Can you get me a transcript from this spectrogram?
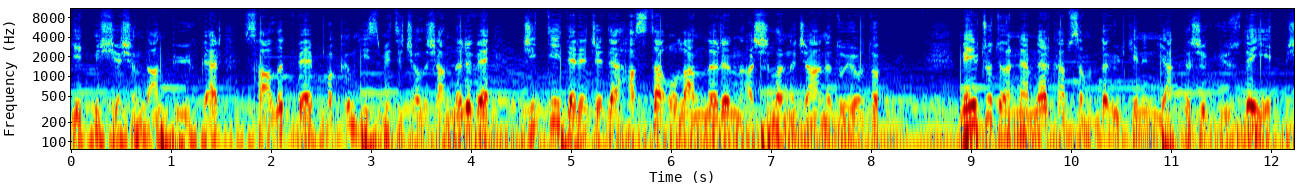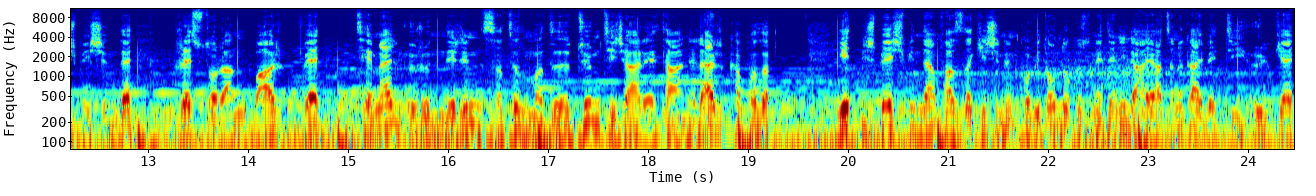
70 yaşından büyükler, sağlık ve bakım hizmeti çalışanları ve ciddi derecede hasta olanların aşılanacağını duyurdu. Mevcut önlemler kapsamında ülkenin yaklaşık %75'inde restoran, bar ve temel ürünlerin satılmadığı tüm ticarethaneler kapalı. 75 binden fazla kişinin Covid-19 nedeniyle hayatını kaybettiği ülke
